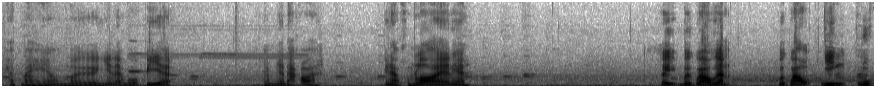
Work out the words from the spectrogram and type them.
แพทใหม่ครับมาเออย่างนี้แหละโวปี้อะยังไม่ดักวะไม่ดักผมรอดแล้วเนี่ยเอ้ยเบิกเบาเพื่อนเบิกเบายิงลูก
